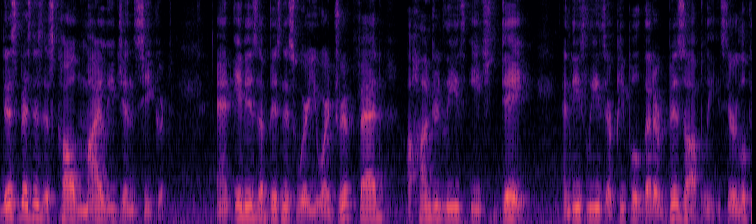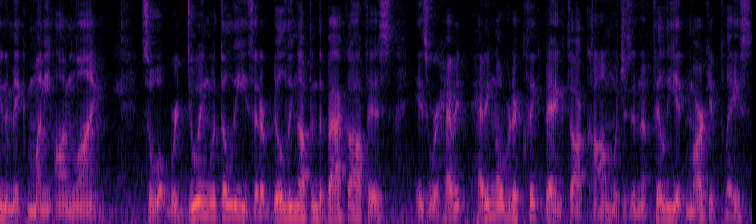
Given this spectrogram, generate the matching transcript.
this business is called My Gen Secret. And it is a business where you are drip fed 100 leads each day. And these leads are people that are BizOp leads. They're looking to make money online. So what we're doing with the leads that are building up in the back office is we're heading over to clickbank.com, which is an affiliate marketplace.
